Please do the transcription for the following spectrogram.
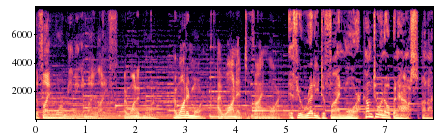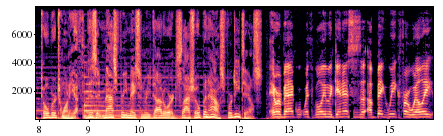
To find more meaning in my life. I wanted more. I wanted more. I wanted to find more. If you're ready to find more, come to an open house on October 20th. Visit massfreemasonry.org slash open house for details. And we're back with Willie McGinest. This is a, a big week for Willie.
